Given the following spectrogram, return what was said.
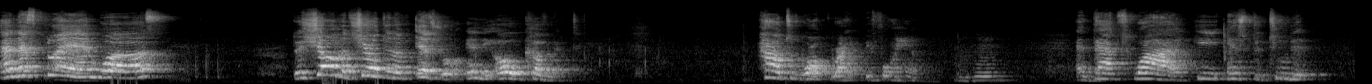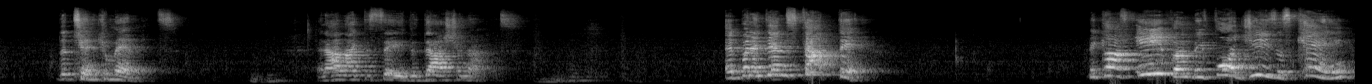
And this plan was to show the children of Israel in the old covenant how to walk right before him. Mm-hmm. And that's why he instituted the Ten Commandments. Mm-hmm. And I like to say the thou shalt nots. Mm-hmm. And but it didn't stop there. Because even before Jesus came,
